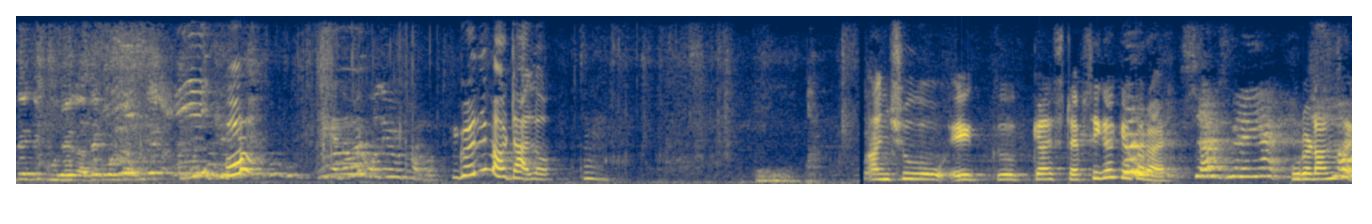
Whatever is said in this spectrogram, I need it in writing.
देख देख कूदेगा देख उल्टा कूदेगा ओह, ठीक है तो गोदी में उठा लो। गोदी में उठा लो। अंशु एक क्या स्टेप सीखा क्या करा है? नहीं है। पूरा डांस है?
